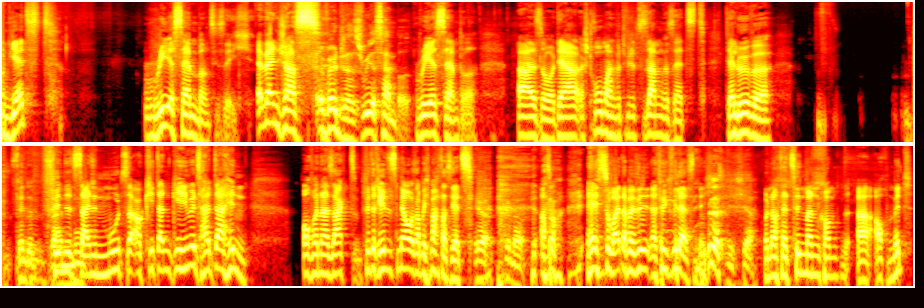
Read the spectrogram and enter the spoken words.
Und jetzt reassemblen sie sich. Avengers Avengers Reassemble. reassemble. Also, der Strohmann wird wieder zusammengesetzt. Der Löwe Findet, findet Mut. seinen Mut, sagt, okay, dann gehen wir jetzt halt dahin. Auch wenn er sagt, bitte redet es mir aus, aber ich mach das jetzt. Ja, genau. Also, er ist soweit, aber will, natürlich will er es Ich nicht. will das nicht, ja. Und auch der Zinnmann kommt äh, auch mit.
